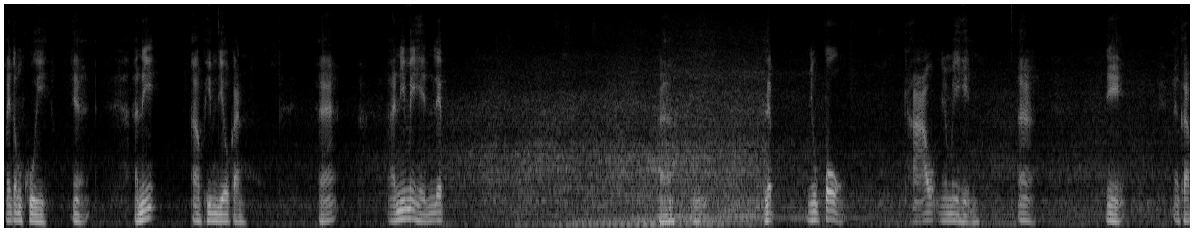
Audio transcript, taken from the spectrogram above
ไม่ต้องคุยเนี่ยอันนี้ เอาพิมพ์เดียวกันฮะอันนี้ไม่เห็นเล็บฮะเล็บนิ้วโป้งเท้าเนี่ยไม่เห็นอ่านี่นะครับ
